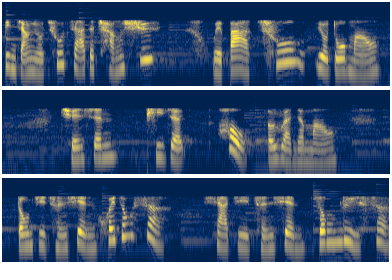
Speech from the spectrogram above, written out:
并长有粗杂的长须，尾巴粗又多毛，全身披着厚而软的毛，冬季呈现灰棕色。夏季呈现棕绿色，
